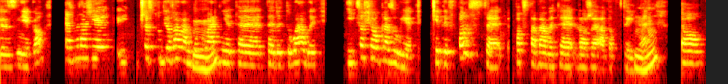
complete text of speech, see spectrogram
y, z niego. W każdym razie y, przestudiowałam Mhm. dokładnie te, te rytuały i co się okazuje, kiedy w Polsce powstawały te loże adopcyjne, Mhm. To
